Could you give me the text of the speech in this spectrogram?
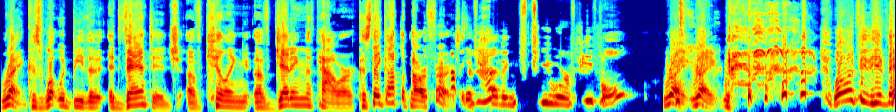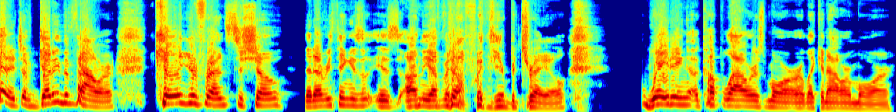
Right, because what would be the advantage of killing, of getting the power? Because they got the power first. Of having fewer people, Right, right. what would be the advantage of getting the power, killing your friends to show that everything is is on the up and up with your betrayal, waiting a couple hours more or like an hour more,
